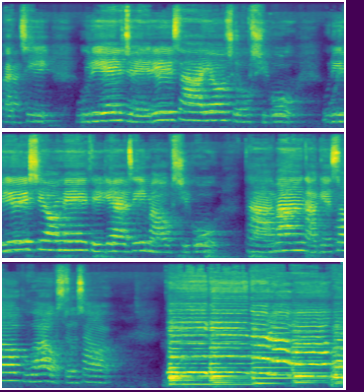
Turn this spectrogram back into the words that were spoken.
것 같이 우리의 죄를 사하여 주옵시고 우리를 시험에 들게 하지 마옵시고 다만 악에서 구하옵소서. 내게 권세와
